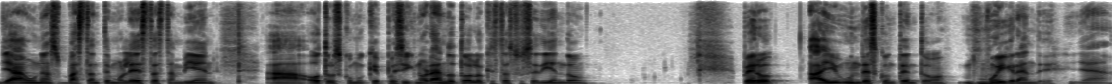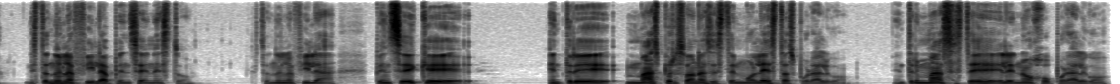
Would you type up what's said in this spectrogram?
ya unas bastante molestas también, a otros como que pues ignorando todo lo que está sucediendo. Pero hay un descontento muy grande. Ya, estando en la fila pensé en esto. Estando en la fila pensé que entre más personas estén molestas por algo, entre más esté el enojo por algo,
